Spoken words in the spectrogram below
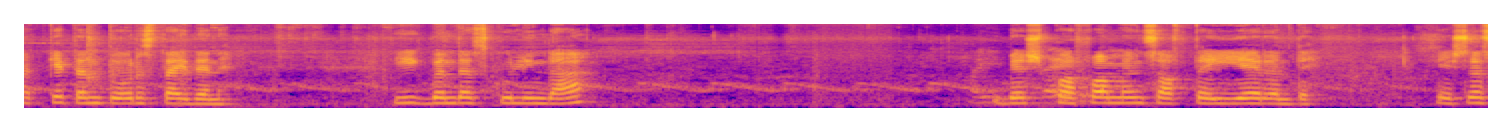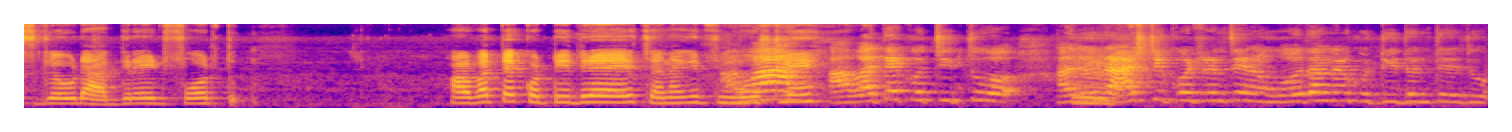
ಅದಕ್ಕೆ ತಂದು ತೋರಿಸ್ತಾ ಇದ್ದಾನೆ. ಈಗ ಬಂದ ಸ್ಕೂಲಿಂದ best performance of the year ಅಂತೆ. S S Gowda grade fourth ಅವತ್ತೇ ಕೊಟ್ಟಿದ್ರೆ ಚೆನ್ನಾಗಿತ್ತು ಮೋಸ್ಟ್ಲಿ ಅವತ್ತೇ ಕೊಟ್ಟಿತ್ತು. ಅದು ರಾಷ್ಟ್ರೀಯ ಕೊಟ್ರಂತೆ ನಾವು ಕೊಟ್ಟಿದ್ದಂತೆ ಇದು.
